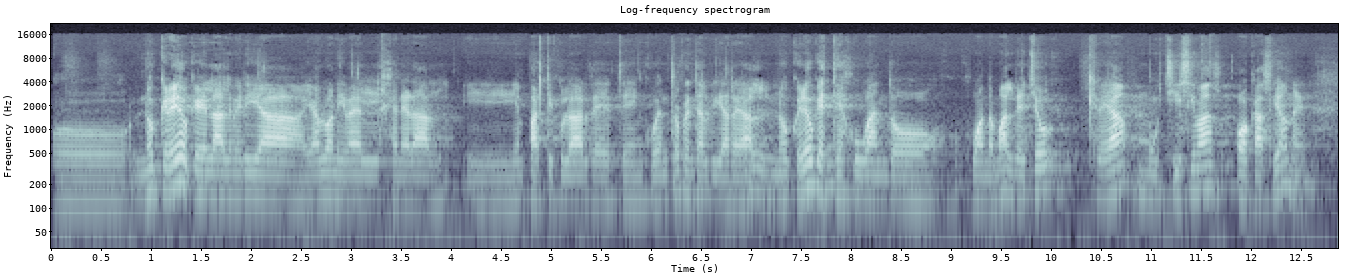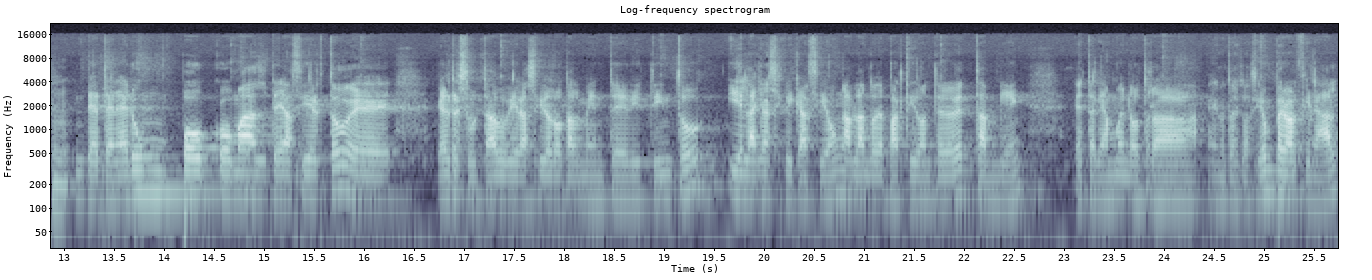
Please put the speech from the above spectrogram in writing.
no creo que la Almería, y hablo a nivel general y en particular de este encuentro frente al Villarreal, no creo que esté jugando, jugando mal. De hecho, crea muchísimas ocasiones mm. de tener un poco más de acierto. Eh, el resultado hubiera sido totalmente distinto y en la clasificación, hablando de partidos anteriores, también estaríamos en otra, en otra situación, pero al final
